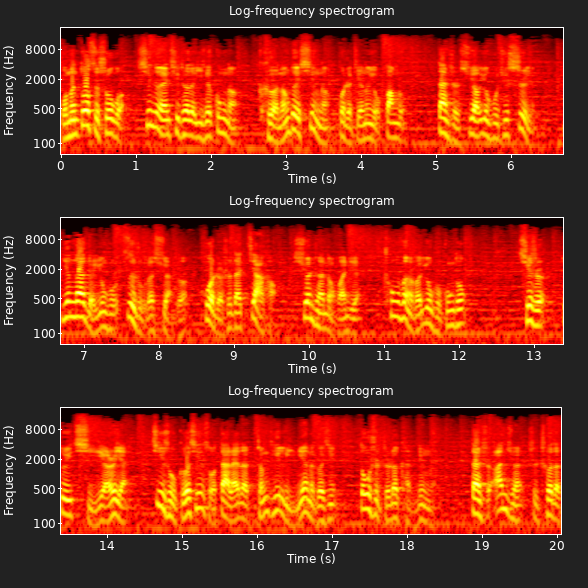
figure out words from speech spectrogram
我们多次说过，新能源汽车的一些功能可能对性能或者节能有帮助，但是需要用户去适应，应该给用户自主的选择，或者是在驾考、宣传等环节充分和用户沟通。其实对于企业而言，技术革新所带来的整体理念的革新都是值得肯定的，但是安全是车的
